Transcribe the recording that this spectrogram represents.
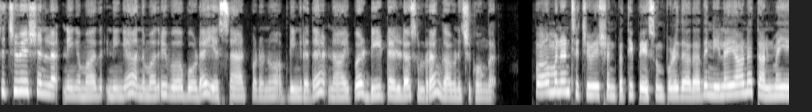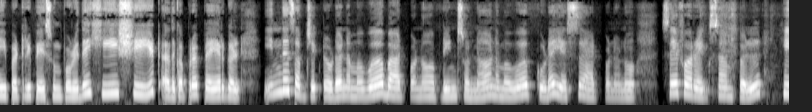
சுச்சுவேஷனில் நீங்கள் மாதிரி நீங்கள் அந்த மாதிரி வேர்போட எஸ் ஆட் பண்ணணும் அப்படிங்கிறத நான் இப்போ டீட்டெயில்டாக சொல்கிறேன் கவனிச்சுக்கோங்க. பர்மனன்ட் சுச்சுவேஷன் பற்றி பேசும் பொழுது அதாவது நிலையான தன்மையை பற்றி பேசும் பொழுது ஹீ ஷீ இட் அதுக்கப்புறம் பெயர்கள். இந்த சப்ஜெக்டோட நம்ம வேர்ப் ஆட் பண்ணோம் அப்படின்னு சொன்னால் நம்ம வேர்ப் கூட எஸ் ஆட் பண்ணணும். Say for example he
